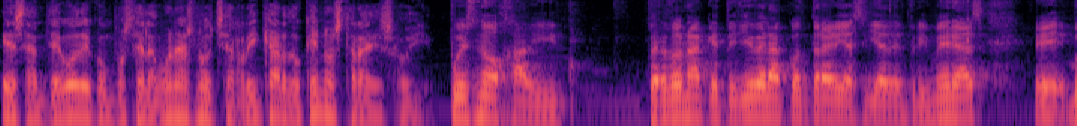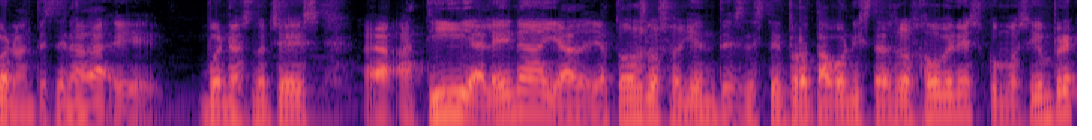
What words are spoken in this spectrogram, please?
en Santiago de Compostela. Buenas noches, Ricardo, ¿qué nos traes hoy? Pues no, Javi, perdona que te lleve la contraria silla de primeras. Eh, bueno, antes de nada, eh, buenas noches a, a ti, a Elena y a, y a, todos los oyentes de este protagonista de los jóvenes, como siempre,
